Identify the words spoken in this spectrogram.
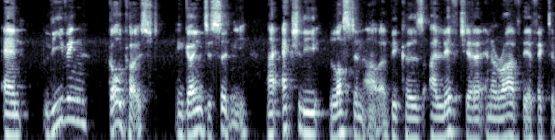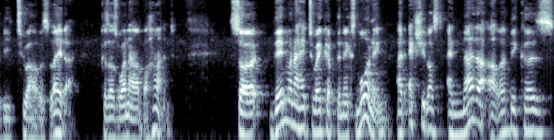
And leaving Gold Coast and going to Sydney, I actually lost an hour because I left here and arrived there effectively two hours later because I was one hour behind. So then when I had to wake up the next morning, I'd actually lost another hour because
